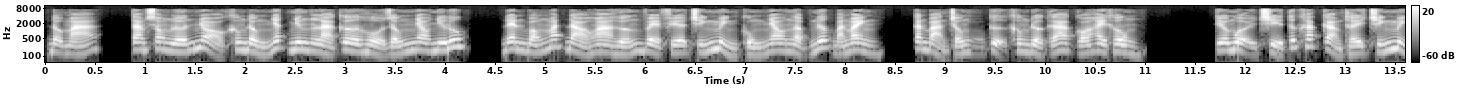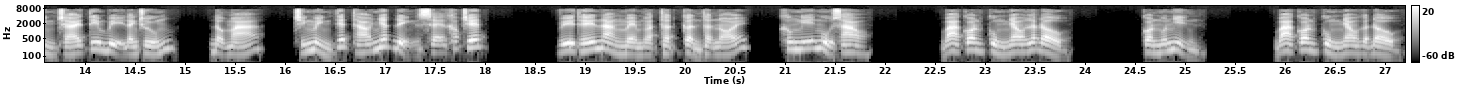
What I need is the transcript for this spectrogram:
Đậu má, tam song lớn nhỏ không đồng nhất nhưng là cơ hồ giống nhau như lúc, đen bóng mắt đào hoa hướng về phía chính mình cùng nhau ngập nước bán manh, căn bản chống cự không được ga có hay không. Tiêu mội chỉ tức khắc cảm thấy chính mình trái tim bị đánh trúng, đậu má, chính mình tiết tháo nhất định sẽ khóc chết. Vì thế nàng mềm mặt thật cẩn thận nói, không nghĩ ngủ sao. Ba con cùng nhau lắc đầu. Con muốn nhìn. Ba con cùng nhau gật đầu.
